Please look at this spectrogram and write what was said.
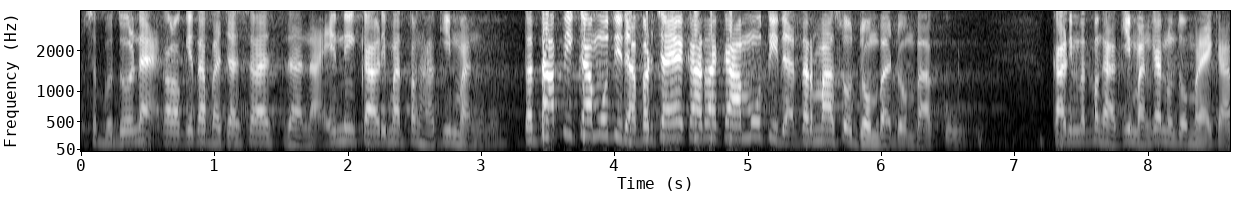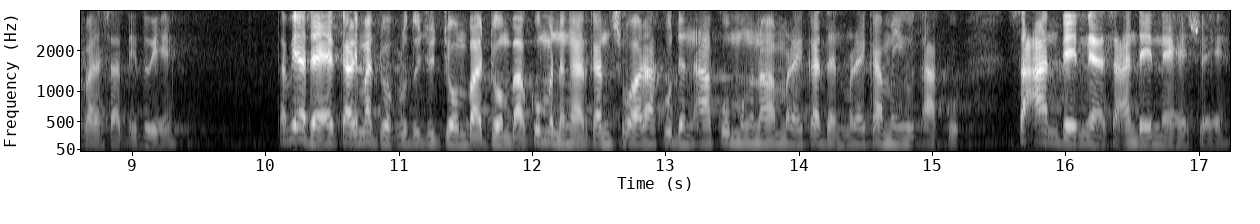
sebetulnya kalau kita baca secara sederhana ini kalimat penghakiman. Tetapi kamu tidak percaya karena kamu tidak termasuk domba-dombaku. Kalimat penghakiman kan untuk mereka pada saat itu ya. Tapi ada ayat kalimat 27 domba-dombaku mendengarkan suaraku dan aku mengenal mereka dan mereka mengikut aku. Seandainya, seandainya ya,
